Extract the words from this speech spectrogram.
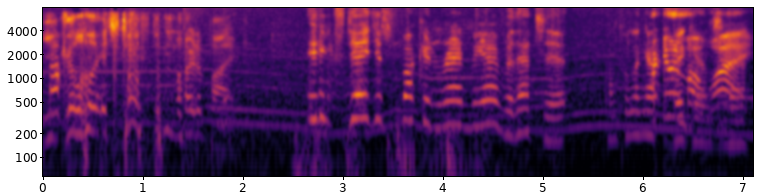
You glitched off the motorbike. XJ just fucking ran me over, that's it. I'm pulling You're out the in big my guns now. way.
